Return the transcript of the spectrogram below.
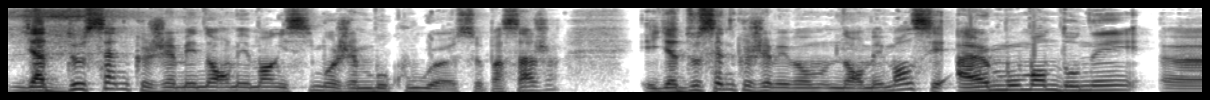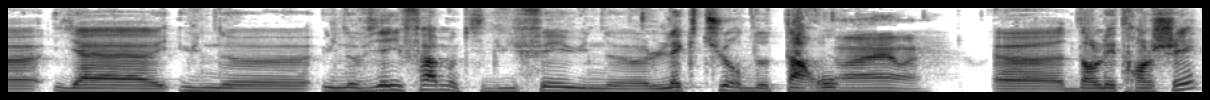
Il y a deux scènes que j'aime énormément ici. Moi, j'aime beaucoup euh, ce passage. Et il y a deux scènes que j'aime énormément. C'est à un moment donné, euh, il y a une, une vieille femme qui lui fait une lecture de tarot Ouais, ouais. euh, dans les tranchées.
